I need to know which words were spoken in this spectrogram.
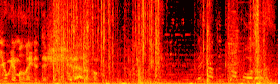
You immolated the shit out of them. They got the jump on us!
